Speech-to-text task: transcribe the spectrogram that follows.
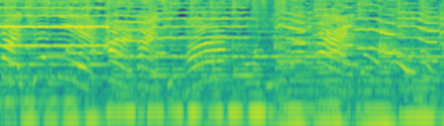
拜天地，二拜亲朋，夫妻相拜共后动啊！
